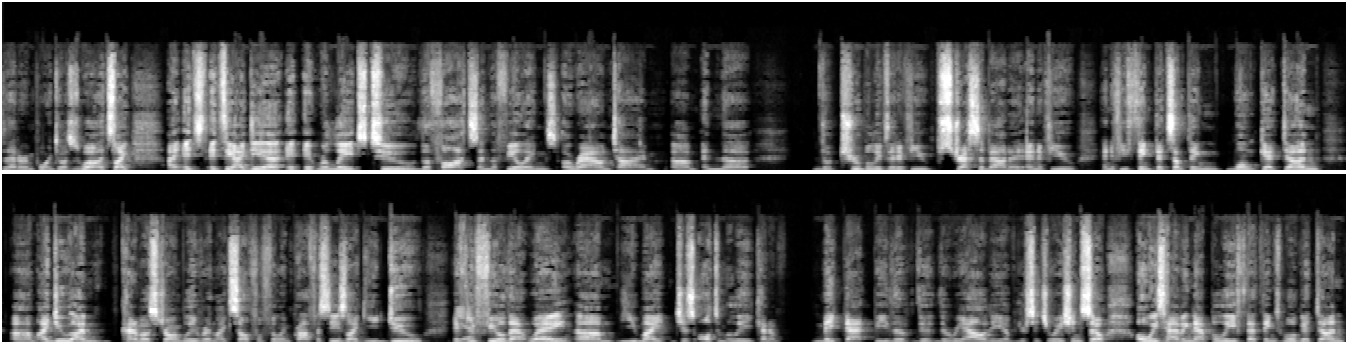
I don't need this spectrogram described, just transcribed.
that are important to us as well. It's like I, it's it's the idea. It, it, relates to the thoughts and the feelings around time um, and the the true belief that if you stress about it and if you and if you think that something won't get done um, i do i'm kind of a strong believer in like self-fulfilling prophecies like you do if yeah. you feel that way um, you might just ultimately kind of make that be the, the, the reality of your situation. So always having that belief that things will get done,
